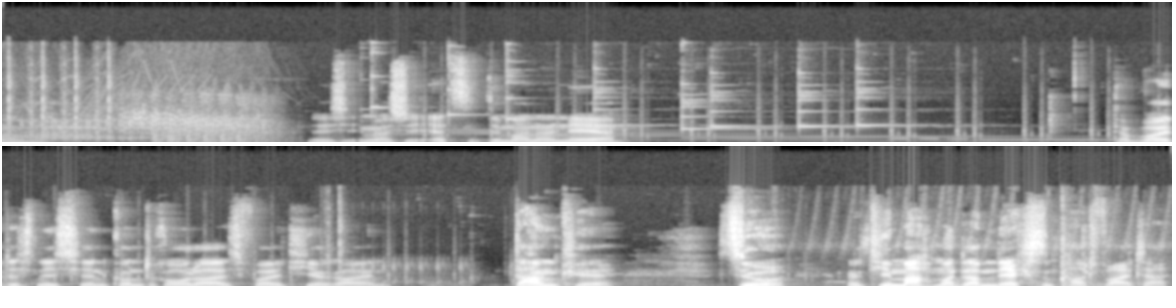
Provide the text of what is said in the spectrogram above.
Oh. Der ist immer so ätzend immer in der Nähe. Da wollte es nicht hin, Controller, es wollte hier rein. Danke. So, und hier machen wir dann im nächsten Part weiter.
